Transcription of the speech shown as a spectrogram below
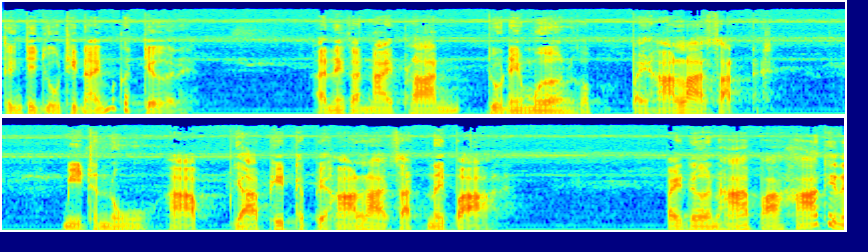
ถึงจะอยู่ที่ไหนมันก็เจอเลยอันนี้ก็นายพรานอยู่ในเมืองก็ไปหาล่าสัตว์ มีธนูอาบยาพิษไปหาล่าสัตว์ในป่า ไปเดินหาป่าหาที่ไหน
